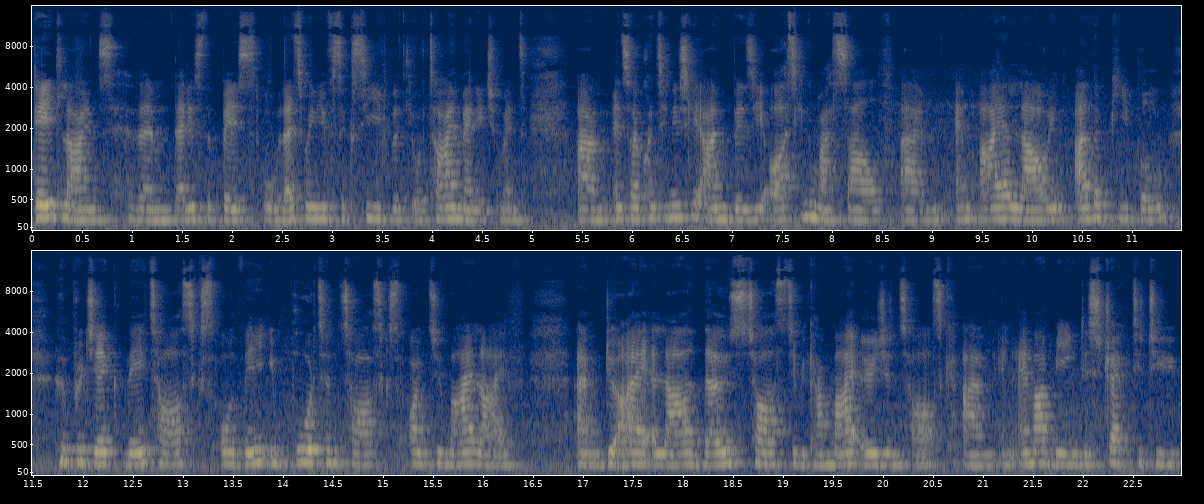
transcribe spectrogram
deadlines, then that is the best, or that's when you've succeeded with your time management. Um, and so continuously I'm busy asking myself, um, am I allowing other people who project their tasks or their important tasks onto my life um, do I allow those tasks to become my urgent task? Um, and am I being distracted to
